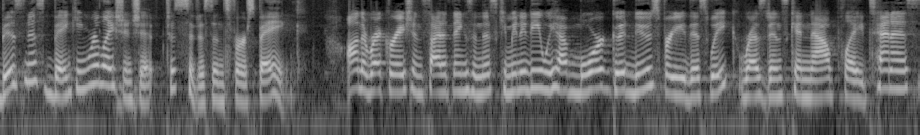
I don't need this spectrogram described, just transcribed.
business banking relationship to Citizens First Bank. On the recreation side of things in this community, we have more good news for you this week. Residents can now play tennis,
